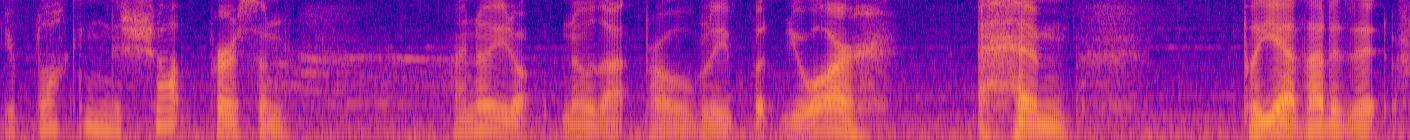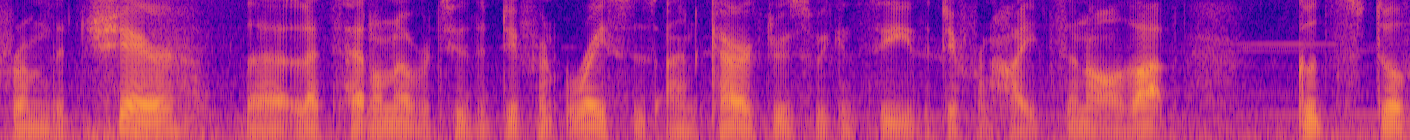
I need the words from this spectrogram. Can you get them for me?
You're blocking the shot, person. I know you don't know that probably, but you are. Um, but yeah, that is it from the chair. Uh, let's head on over to the different races and characters so we can see the different heights and all that good stuff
